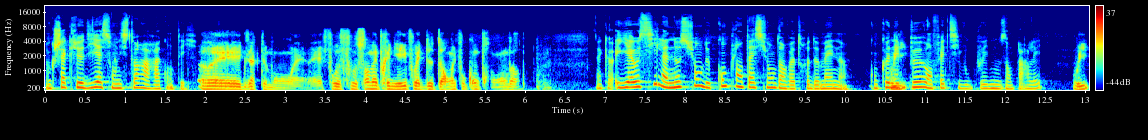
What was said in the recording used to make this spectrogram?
Donc chaque lieu dit a son histoire à raconter. Oui, exactement. Il faut, faut s'en imprégner, il faut être dedans, il faut comprendre. D'accord. Il y a aussi la notion de complantation dans votre domaine qu'on connaît Oui. peu en fait. Si vous pouvez nous en parler. Oui.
